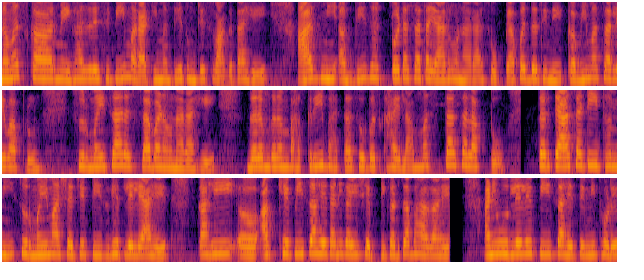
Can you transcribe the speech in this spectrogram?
नमस्कार मेघाज रेसिपी मराठीमध्ये तुमचे स्वागत आहे. आज मी अगदी झटपट असा तयार होणारा सोप्या पद्धतीने कमी मसाले वापरून सुरमईचा रस्सा बनवणार आहे. गरम गरम भाकरी भातासोबत खायला मस्त असा लागतो. तर त्यासाठी इथं मी सुरमई माशाचे पीस घेतलेले आहेत. काही अख्खे पीस आहेत आणि काही शेपटीकडचा भाग आहे. आणि उरलेले पीस आहेत ते मी थोडे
